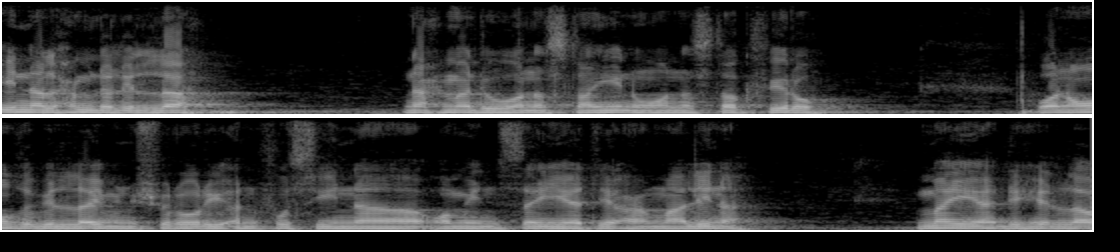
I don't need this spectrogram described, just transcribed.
إن الحمد لله نحمده ونستعينه ونستغفره ونعوذ بالله من شرور أنفسنا ومن سيئات أعمالنا من يهده الله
